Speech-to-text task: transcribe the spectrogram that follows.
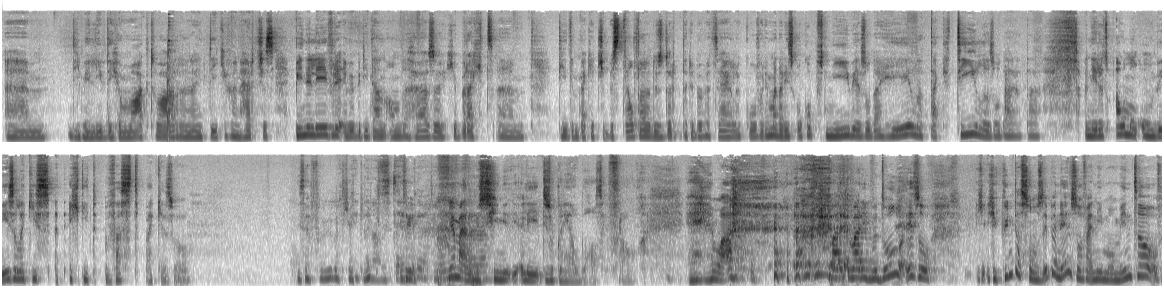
ehm, die met liefde gemaakt waren, in het teken van hartjes, binnenleveren. En we hebben die dan aan de huizen gebracht ehm, die een pakketje besteld hadden. Dus daar, daar hebben we het eigenlijk over. Hè. Maar dat is ook opnieuw weer zo dat hele tactiele. Zo dat, dat, wanneer het allemaal onwezenlijk is, het echt niet vastpakken. Zo. Is dat voor u? Want jij knikt. Ja, maar misschien... Allee, het is ook een heel wazige vraag. Hè, maar, maar, maar ik bedoel, hè, zo, je, kunt dat soms hebben, hè, zo van die momenten of,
